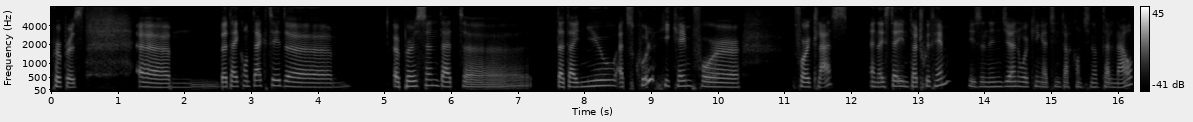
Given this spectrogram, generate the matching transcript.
purpose. Um, but I contacted uh, a person that uh, that I knew at school. He came for for a class, and I stay in touch with him. He's an Indian working at Intercontinental now,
